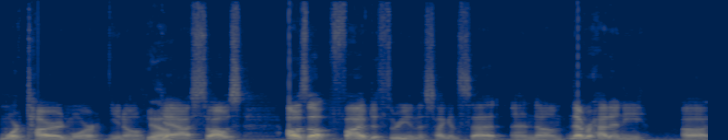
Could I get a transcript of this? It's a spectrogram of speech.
more tired, more you know Yeah. gassed, so I was I was up five to three in the second set, and um, never had any uh,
